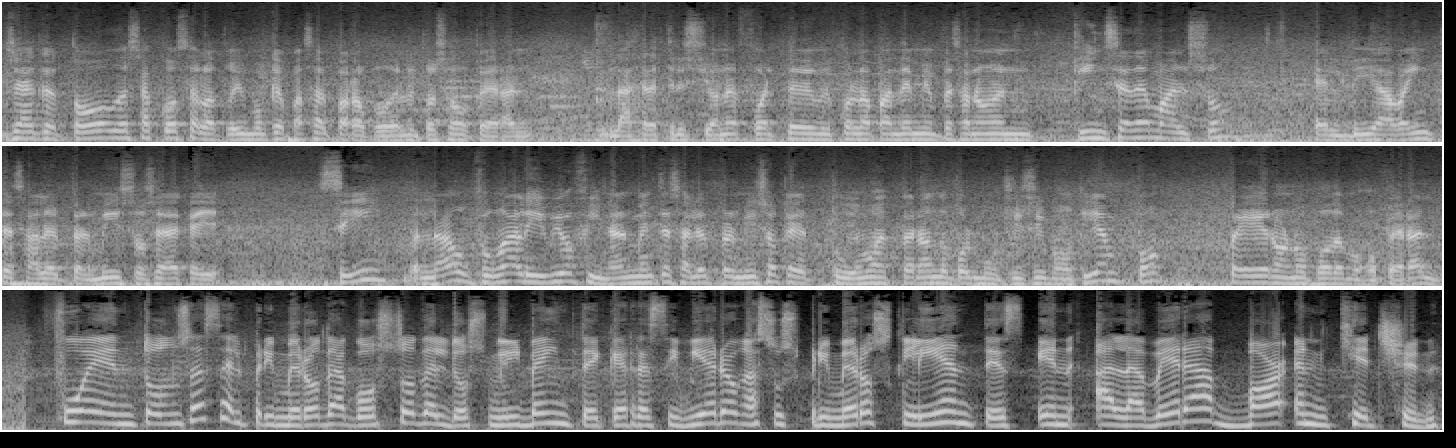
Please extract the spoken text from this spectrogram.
o sea que todas esas cosas las tuvimos que pasar para poder entonces operar. Las restricciones fuertes por la pandemia empezaron el 15 de marzo, el día 20 sale el permiso, o sea que sí, ¿verdad? Fue un alivio, finalmente salió el permiso que estuvimos esperando por muchísimo tiempo, pero no podemos operar. Fue entonces el primero de agosto del 2020 que recibieron a sus primeros clientes en Alavera Bar and Kitchen,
